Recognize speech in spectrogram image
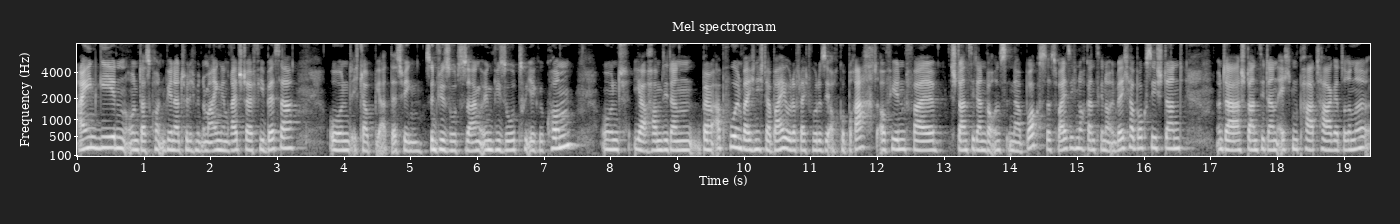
eingehen und das konnten wir natürlich mit einem eigenen Reitstall viel besser. Und ich glaube, ja, deswegen sind wir sozusagen irgendwie so zu ihr gekommen. Und ja, haben sie dann beim Abholen, war ich nicht dabei oder vielleicht wurde sie auch gebracht. Auf jeden Fall stand sie dann bei uns in der Box. Das weiß ich noch ganz genau, in welcher Box sie stand. Und da stand sie dann echt ein paar Tage drin.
